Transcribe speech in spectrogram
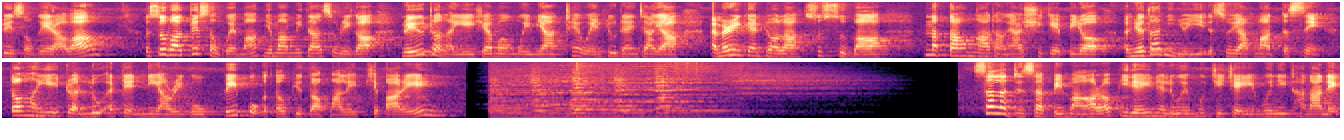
တွေ့ဆုံခဲ့တာပါအဆိုပါတွေ့ဆုံပွဲမှာမြန်မာမိသားစုတွေကຫນွေဥဒေါ်လာရေးရန်ပုံငွေများထည့်ဝင်လှူဒန်းကြရာအမေရိကန်ဒေါ်လာစုစုပေါင်း 2500ရရှိခဲ့ပြီးတော့အမျိုးသားညီညွတ်ရေးအစိုးရမှတဆင့်တော်လှန်ရေးအတွက်လိုအပ်တဲ့နေရာတွေကိုပေးဖို့အသုံးပြုသွားမှာလည်းဖြစ်ပါတယ်။ဆက်လက်တင်ဆက်ပေးမှာကတော့ပြည်ထောင်စုနဲ့လူဝင်မှုကြီးကြပ်ရေးဝန်ကြီးဌာနနဲ့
